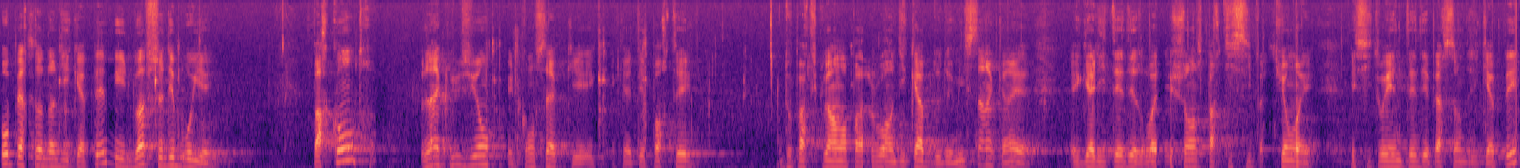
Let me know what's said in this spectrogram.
aux personnes handicapées, mais ils doivent se débrouiller. Par contre, l'inclusion et le concept qui, a été porté tout particulièrement par la loi handicap de 2005, hein, égalité des droits et des chances, participation et, citoyenneté des personnes handicapées,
